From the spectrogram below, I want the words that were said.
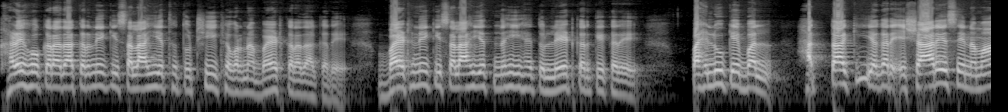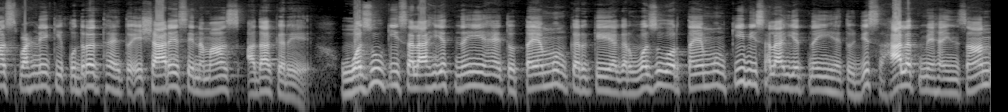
کھڑے ہو کر ادا کرنے کی صلاحیت ہے تو ٹھیک ہے، ورنہ بیٹھ کر ادا کرے۔ بیٹھنے کی صلاحیت نہیں ہے تو لیٹ کر کے کرے۔ پہلو کے بل، حتیٰ کہ اگر اشارے سے نماز پڑھنے کی قدرت ہے تو اشارے سے نماز ادا کرے۔ وضو کی صلاحیت نہیں ہے تو تیمم کر کے اگر وضو اور تیمم کی بھی صلاحیت نہیں ہے تو جس حالت میں ہے انسان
